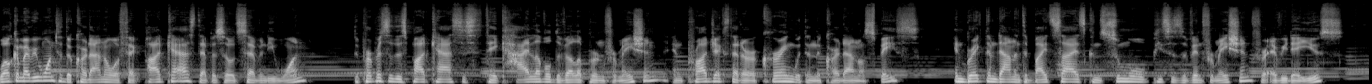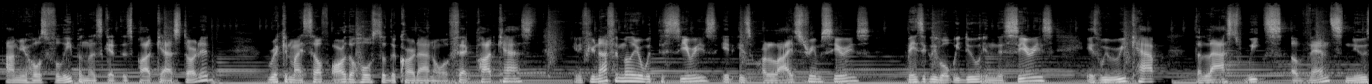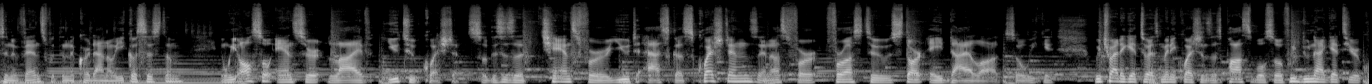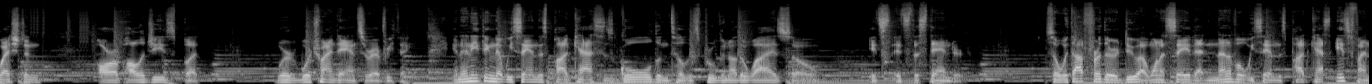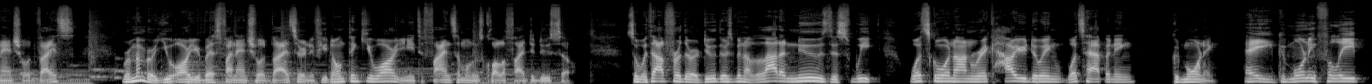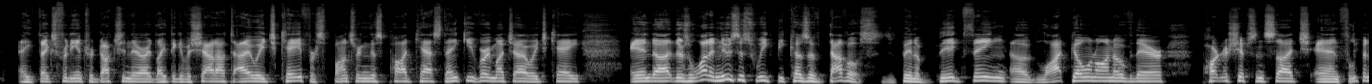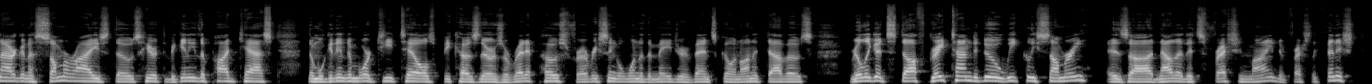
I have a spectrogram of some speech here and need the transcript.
Welcome, everyone, to the Cardano Effect Podcast, episode 71. The purpose of this podcast is to take high level developer information and projects that are occurring within the Cardano space and break them down into bite sized, consumable pieces of information for everyday use. I'm your host, Philippe, and let's get this podcast started. Rick and myself are the hosts of the Cardano Effect podcast. And if you're not familiar with this series, it is our live stream series Basically, what we do in this series is we recap the last week's events, news, and events within the Cardano ecosystem. And we also answer live YouTube questions. So this is a chance for you to ask us questions and us for, for us to start a dialogue. So we can we try to get to as many questions as possible. So if we do not get to your question, our apologies, but we're, we're trying to answer everything. And anything that we say in this podcast is gold until it's proven otherwise. So it's it's the standard. So, without further ado, I want to say that none of what we say in this podcast is financial advice. Remember, you are your best financial advisor, and if you don't think you are, you need to find someone who's qualified to do so. So, without further ado, there's been a lot of news this week. What's going on, Rick? How are you doing? What's happening? Good morning. Hey, good morning, Philippe. Hey, thanks for the introduction there. I'd like to give a shout out to IOHK for sponsoring this podcast. Thank you very much, IOHK. And uh, there's a lot of news this week because of Davos. It's been a big thing, a lot going on over there, partnerships and such. And Philippe and I are going to summarize those here at the beginning of the podcast. Then we'll get into more details because there's a Reddit post for every single one of the major events going on at Davos. Really good stuff. Great time to do a weekly summary, is uh, now that it's fresh in mind and freshly finished.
